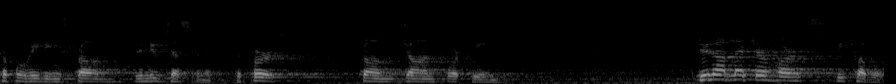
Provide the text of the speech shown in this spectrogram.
Couple readings from the New Testament. The first from John 14. Do not let your hearts be troubled.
